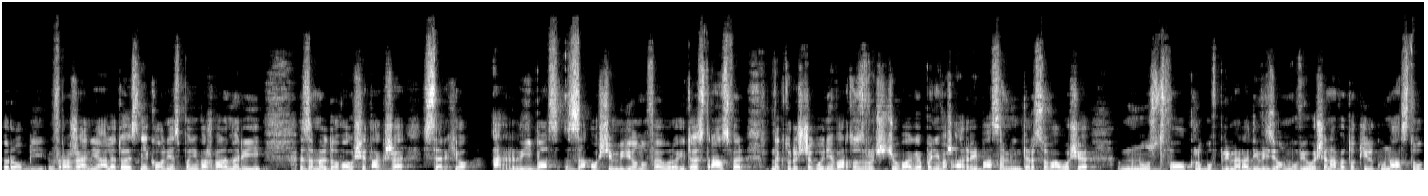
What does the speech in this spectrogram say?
robi wrażenie. Ale to jest nie koniec, ponieważ w Almerii zameldował się także Sergio Arribas za 8 milionów euro. I to jest transfer, na który szczególnie warto zwrócić uwagę, ponieważ Arribasem interesowało się mnóstwo klubów Primera Division. Mówiło się nawet o kilkunastu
